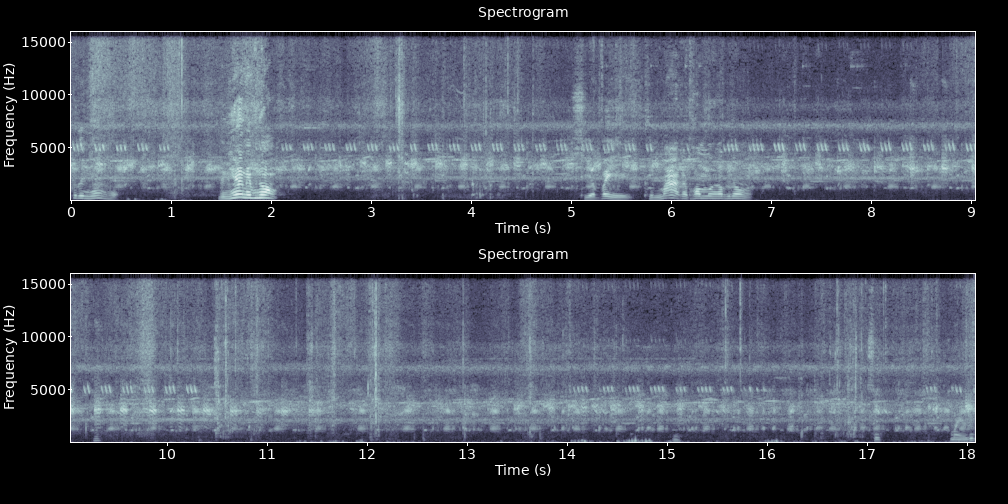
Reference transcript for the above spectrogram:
ก็ดึงแห้งเลยดึงแห้งเลยพี่น้อง เสียบไปขึ้นมากกระท่อมเลยครับพี่น้องไม่ดิ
